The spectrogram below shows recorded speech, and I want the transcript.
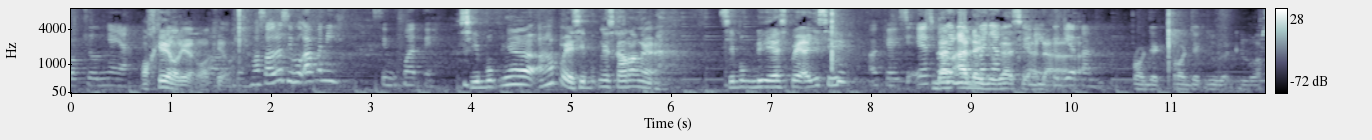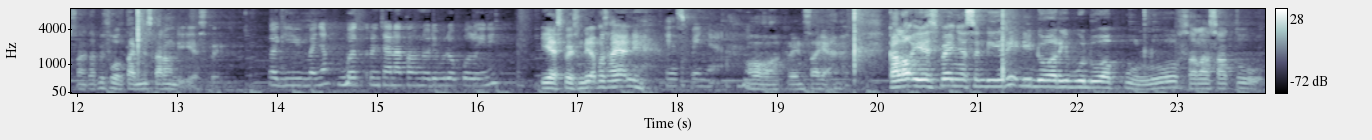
wakilnya ya. Wakil ya, Oh, wakil. Oke, Mas Aldo sibuk apa nih? Sibuk banget nih. Sibuknya apa ya? Sibuknya sekarang ya? Sibuk di ISP aja sih. Oke, si ESP Dan lagi ada banyak juga sih ada kegiatan. project-project juga di luar sana, tapi full time-nya sekarang di ISP. Lagi banyak buat rencana tahun 2020 ini ISP sendiri apa saya nih? ESP-nya. Oh, keren saya. Kalau ISP-nya sendiri di 2020 salah satu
